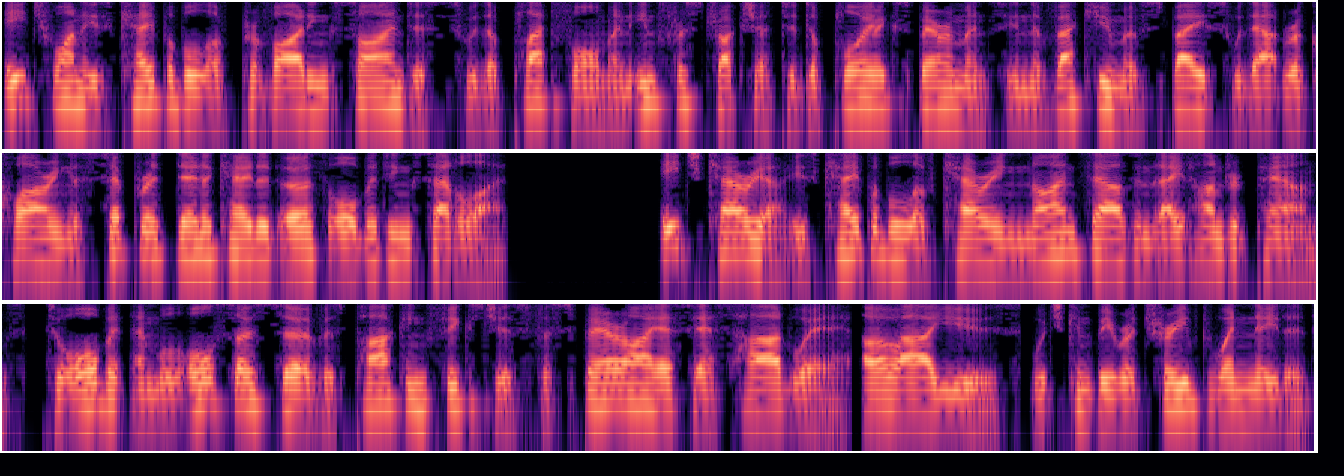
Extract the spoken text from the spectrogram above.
Each one is capable of providing scientists with a platform and infrastructure to deploy experiments in the vacuum of space without requiring a separate dedicated Earth-orbiting satellite. Each carrier is capable of carrying 9,800 pounds, to orbit and will also serve as parking fixtures for spare ISS hardware which can be retrieved when needed.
